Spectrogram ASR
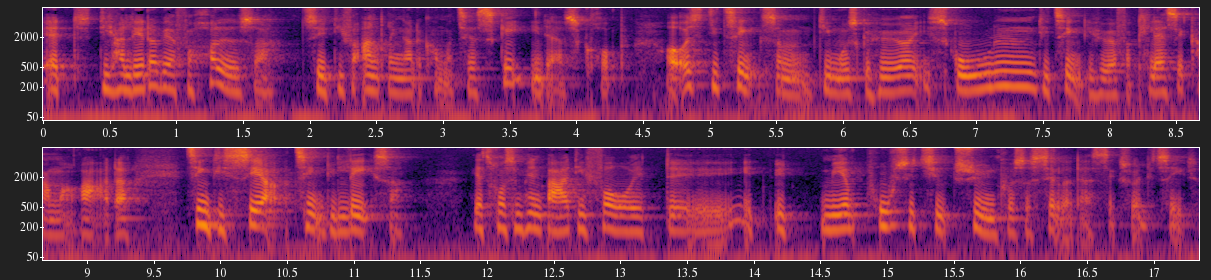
at de har lettere ved at forholde sig til de forandringer, der kommer til at ske i deres krop. Og også de ting, som de måske hører i skolen, de ting, de hører fra klassekammerater, ting, de ser, ting, de læser. Jeg tror simpelthen bare, at de får et, øh, et, et mere positivt syn på sig selv og deres seksualitet.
